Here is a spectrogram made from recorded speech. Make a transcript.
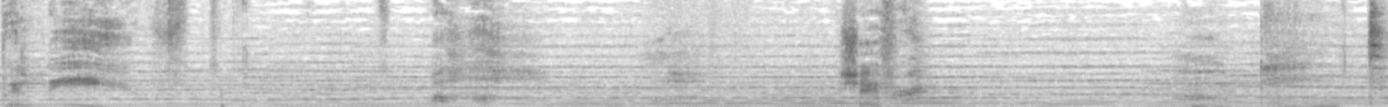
believe. Schafer. Oh, Nate.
